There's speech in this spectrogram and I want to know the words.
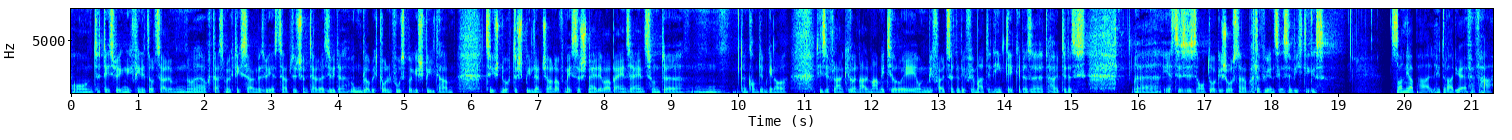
und deswegen, ich finde trotz allem, auch das möchte ich sagen, dass wir erst Halbzeit schon teilweise sie wieder unglaublich tollen Fußball gespielt haben. Zwischendurch das Spiel dann schon auf Messerschneide war bei 1-1 und äh, dann kommt eben genau diese Flanke von Almami Tiroe und mir freut es natürlich für Martin Hintecker, dass er heute das äh, erste Saisontor geschossen hat, aber dafür ein sehr, sehr wichtiges. Sonja Pahl, Hitradio FFH.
